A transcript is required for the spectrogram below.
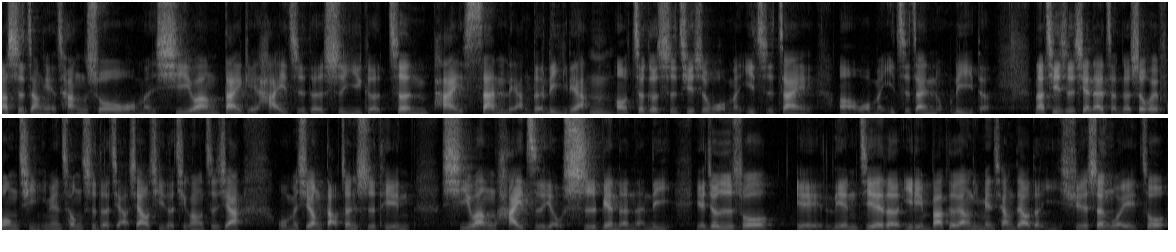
那市长也常说，我们希望带给孩子的是一个正派善良的力量。嗯，哦，这个是其实我们一直在啊、呃，我们一直在努力的。那其实现在整个社会风气里面充斥的假消息的情况之下，我们希望导正视听，希望孩子有思辨的能力。也就是说，也连接了一零八课纲里面强调的以学生为做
